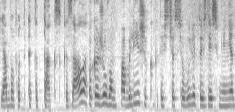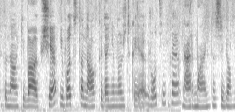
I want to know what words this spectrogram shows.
Я бы вот это так сказала. Покажу вам поближе, как это сейчас все выглядит. То есть здесь у меня нет тоналки вообще. И вот тоналка, да, немножечко я желтенькая. Нормально, живем,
